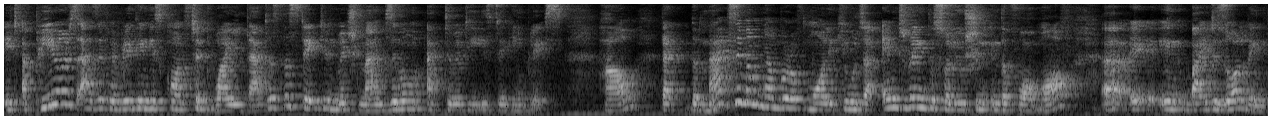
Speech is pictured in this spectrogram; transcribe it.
It appears as if everything is constant while that is the state in which maximum activity is taking place. How? That the maximum number of molecules are entering the solution in the form of uh, in, by dissolving.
